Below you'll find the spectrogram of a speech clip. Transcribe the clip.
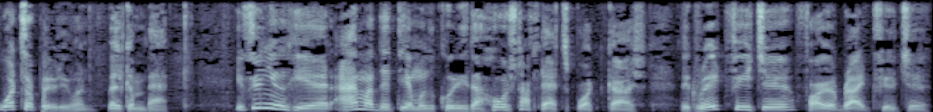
What's up, everyone? Welcome back. If you're new here, I'm Aditya Mulkuri, the host of Tats Podcast, the great future for your bright future.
